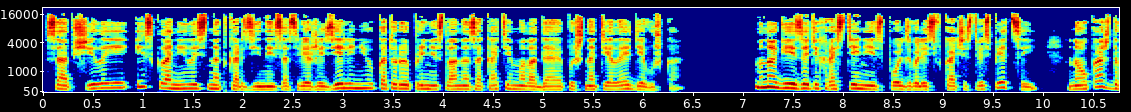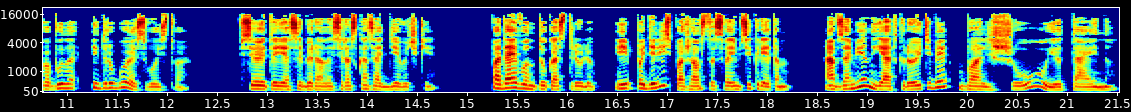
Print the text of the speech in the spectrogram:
Сообщила ей и склонилась над корзиной со свежей зеленью, которую принесла на закате молодая пышнотелая девушка. Многие из этих растений использовались в качестве специй, но у каждого было и другое свойство. Все это я собиралась рассказать девочке. «Подай вон ту кастрюлю и поделись, пожалуйста, своим секретом, а взамен я открою тебе большую тайну».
